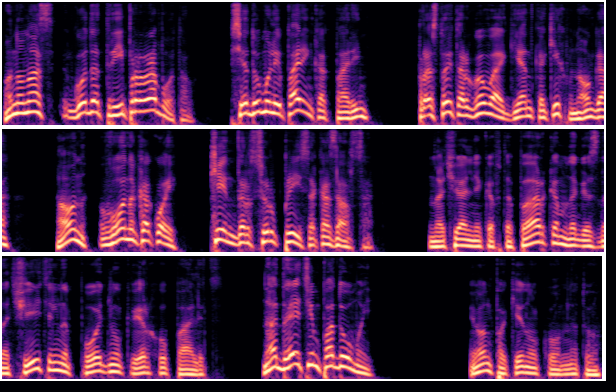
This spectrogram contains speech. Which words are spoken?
Он у нас года три проработал. Все думали, парень как парень. Простой торговый агент, каких много. А он вон какой киндер-сюрприз оказался». Начальник автопарка многозначительно поднял кверху палец. «Над этим подумай!» И он покинул комнату.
